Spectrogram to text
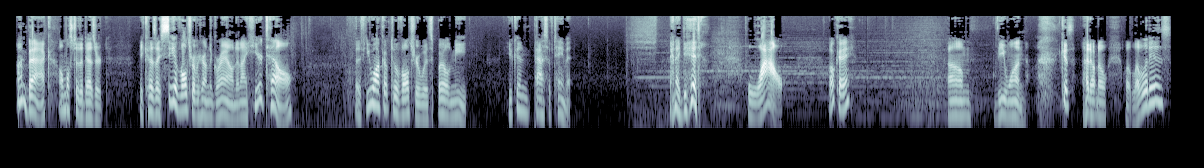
I'm back, almost to the desert, because I see a vulture over here on the ground, and I hear tell that if you walk up to a vulture with spoiled meat, you can passive tame it. And I did. Wow. Okay. Um, V1. Because I don't know what level it is.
